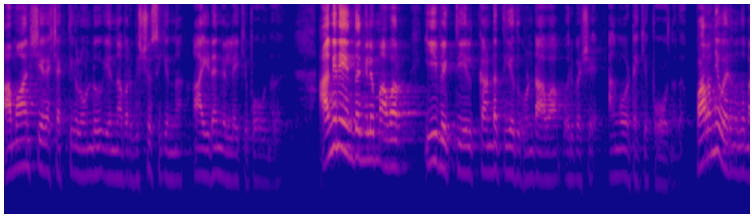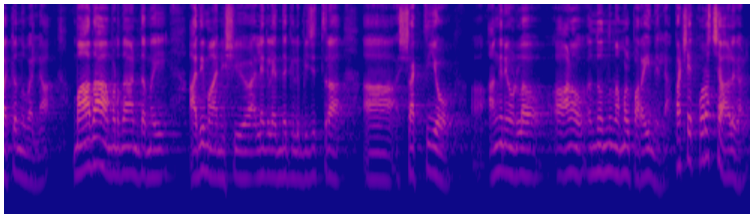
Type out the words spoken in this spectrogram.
അമാനുഷിക ശക്തികളുണ്ട് എന്ന് അവർ വിശ്വസിക്കുന്ന ആ ഇടങ്ങളിലേക്ക് പോകുന്നത്. അങ്ങനെ എന്തെങ്കിലും അവർ ഈ വ്യക്തിയിൽ കണ്ടെത്തിയത് കൊണ്ടാവാം ഒരുപക്ഷെ അങ്ങോട്ടേക്ക് പോകുന്നത്. പറഞ്ഞു വരുന്നത് മറ്റൊന്നുമല്ല. മാതാ അമൃതാനന്ദമയി അതിമാനുഷിയോ അല്ലെങ്കിൽ എന്തെങ്കിലും വിചിത്ര ശക്തിയോ അങ്ങനെയുള്ള ആണോ എന്നൊന്നും നമ്മൾ പറയുന്നില്ല. പക്ഷേ കുറച്ച് ആളുകൾ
